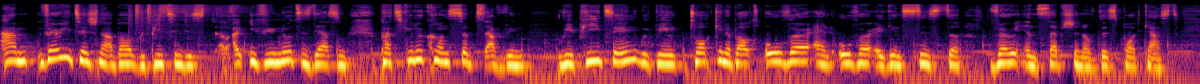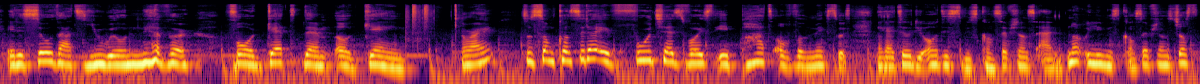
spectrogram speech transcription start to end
I'm very intentional about repeating this. Uh, if you notice, there are some particular concepts I've been repeating, we've been talking about over and over again since the very inception of this podcast. It is so that you will never forget them again. Alright? So some consider a full chest voice a part of the mixed voice. Like I told you, all these misconceptions and not really misconceptions, just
